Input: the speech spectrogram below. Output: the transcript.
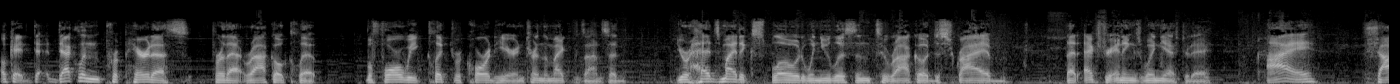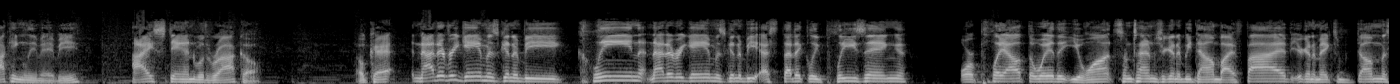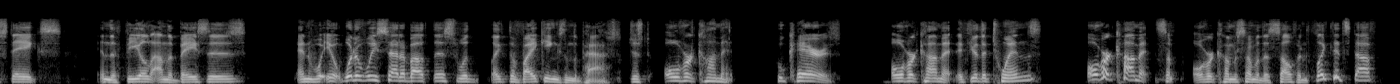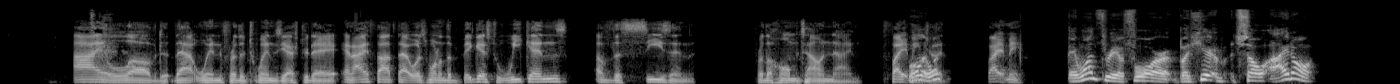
Okay, De- Declan prepared us for that Rocco clip before we clicked record here and turned the microphones on. Said your heads might explode when you listen to Rocco describe that extra innings win yesterday. I, shockingly maybe, I stand with Rocco. Okay. Not every game is going to be clean. Not every game is going to be aesthetically pleasing or play out the way that you want. Sometimes you're going to be down by five. You're going to make some dumb mistakes in the field on the bases. And what have we said about this with like the Vikings in the past? Just overcome it. Who cares? Overcome it. If you're the Twins, overcome it. Some overcome some of the self-inflicted stuff I loved that win for the Twins yesterday, and I thought that was one of the biggest weekends of the season for the hometown nine. Fight well, me. Fight me. They won three or four, but here, so I don't.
